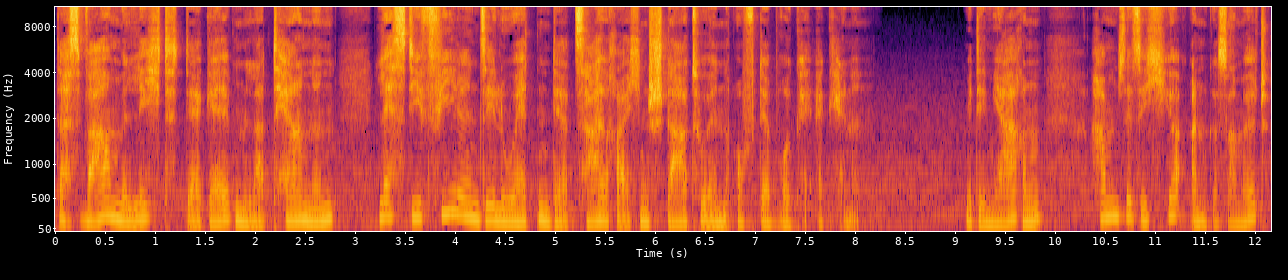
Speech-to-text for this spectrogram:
Das warme Licht der gelben Laternen lässt die vielen Silhouetten der zahlreichen Statuen auf der Brücke erkennen. Mit den Jahren haben sie sich hier angesammelt,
